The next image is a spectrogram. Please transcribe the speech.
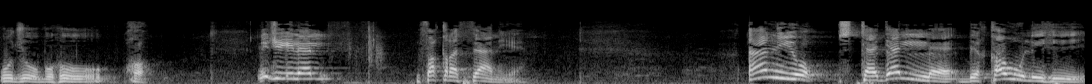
وجوبه. خو. نجي إلى الفقرة الثانية. أن يستدل بقوله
